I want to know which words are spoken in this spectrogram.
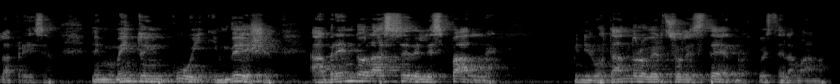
la presa. Nel momento in cui invece aprendo l'asse delle spalle, quindi ruotandolo verso l'esterno, questa è la mano,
